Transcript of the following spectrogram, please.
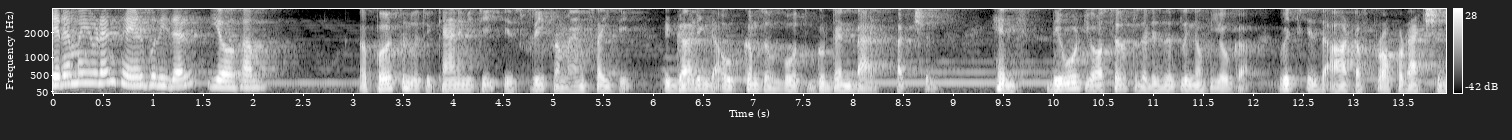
திறமையுடன் செயல்புரிதல் யோகம் A person with equanimity is free from anxiety regarding the outcomes of both good and bad actions. Hence, devote yourself to the discipline of yoga, which is the art of proper action.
